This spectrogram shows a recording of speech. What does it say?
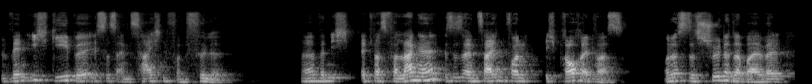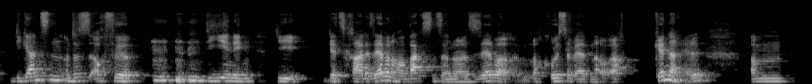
wenn ich gebe, ist es ein Zeichen von Fülle. Ja, wenn ich etwas verlange, ist es ein Zeichen von, ich brauche etwas. Und das ist das Schöne dabei, weil die ganzen, und das ist auch für diejenigen, die jetzt gerade selber noch am Wachsen sind oder selber noch größer werden, aber auch generell, ähm,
